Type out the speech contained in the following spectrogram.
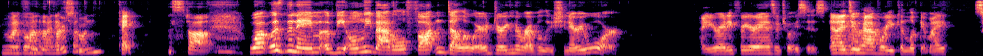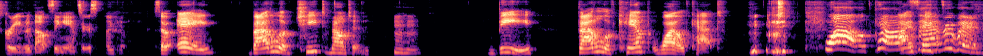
You want to go on to the my next one? Okay. Stop. What was the name of the only battle fought in Delaware during the Revolutionary War? Are you ready for your answer choices? And I do have where you can look at my screen without seeing answers. Okay. So A, Battle of Cheat Mountain. hmm B, Battle of Camp Wildcat. Wildcats picked- everywhere.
